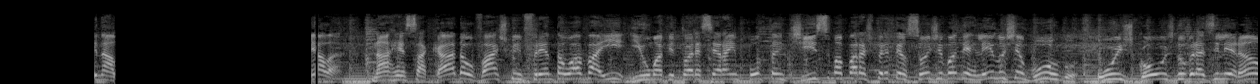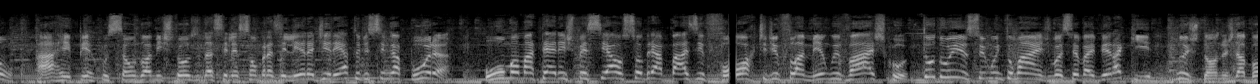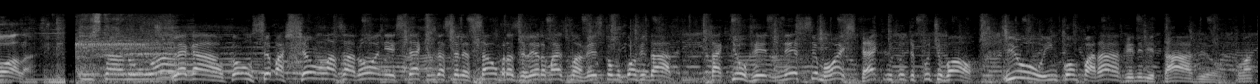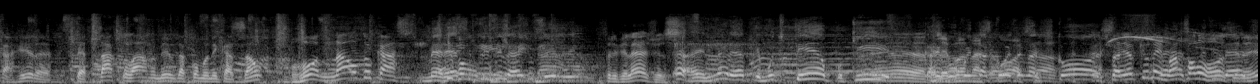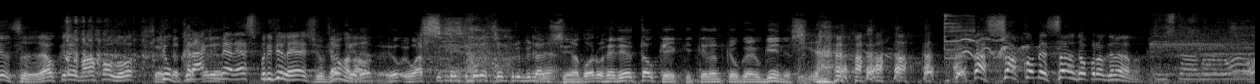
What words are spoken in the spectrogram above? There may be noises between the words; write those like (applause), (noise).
na ressacada, o Vasco enfrenta o Havaí e uma vitória será importantíssima para as pretensões de Vanderlei Luxemburgo. Os gols do Brasileirão, a repercussão do amistoso da seleção brasileira direto de Singapura. Uma matéria especial sobre a base forte de Flamengo e Vasco. Tudo isso e muito mais você vai ver aqui nos Donos da Bola. Está no ar. Legal, com o Sebastião Lazzaroni, ex-técnico da seleção brasileira, mais uma vez como convidado. Tá aqui o Renê Simões, técnico de futebol. E o incomparável, inimitável, com uma carreira espetacular no meio da comunicação, Ronaldo Castro. Merece bom- o privilégio dele, hein? Privilégios? É, ele merece, porque muito tempo aqui, É, carregou muita nas coisa costas. nas costas. Isso aí é o que o Neymar Merece falou ontem, não é isso? É o que o Neymar falou, que o tá craque querendo- merece privilégio, viu, Tá Ronaldo? querendo- eu, eu acho que tem que merecer privilégio sim. Agora o Renê tá o quê? Que querendo que eu ganhe o Guinness? (laughs) tá só começando o programa. Está no ar.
